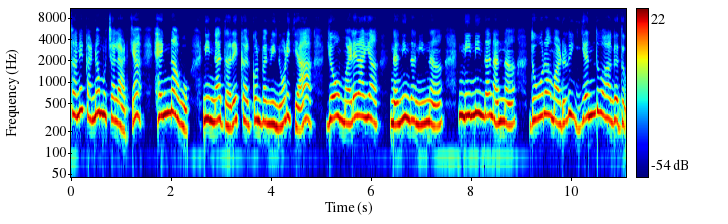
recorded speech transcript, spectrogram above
ತಾನೇ ಕಣ್ಣ ಮುಚ್ಚಾಲೆ ಆಡ್ತ್ಯಾ ಹೆಂಗೆ ನಾವು? ನಿನ್ನ ದರೆ ಕರ್ಕೊಂಡು ಬಂದ್ವಿ ನೋಡಿದ್ಯಾ? ಯೋ ಮಳೆರಾಯ, ನನ್ನಿಂದ ನಿನ್ನ, ನಿನ್ನಿಂದ ನನ್ನ ದೂರ ಮಾಡಲು ಎಂದೂ ಆಗದು.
